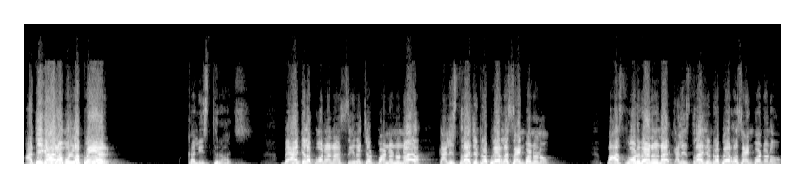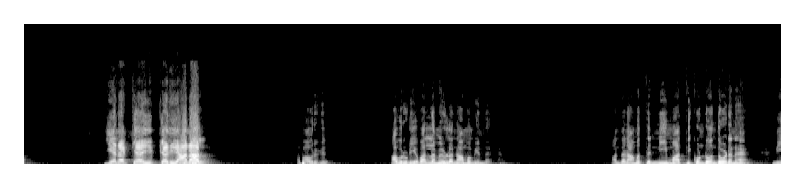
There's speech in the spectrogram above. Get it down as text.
அதிகாரமுள்ள பெயர் கலிஸ்தராஜ். பேங்க்ல போனா நான் சிக்னேச்சர் பண்ணணும்னா கலிஸ்தராஜ் என்ற பேர்ல சைன் பண்ணணும். பாஸ்போர்ட் வேணும்னா கலிஸ்தராஜ் என்ற பேர்ல சைன் பண்ணணும். எனக்கே இக்கதி ஆனால். அப்போ அவருக்கு அவருடைய வல்லமை உள்ள நாமம் என்ன? அந்த நாமத்தை நீ மாற்றி கொண்டு வந்த உடனே நீ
